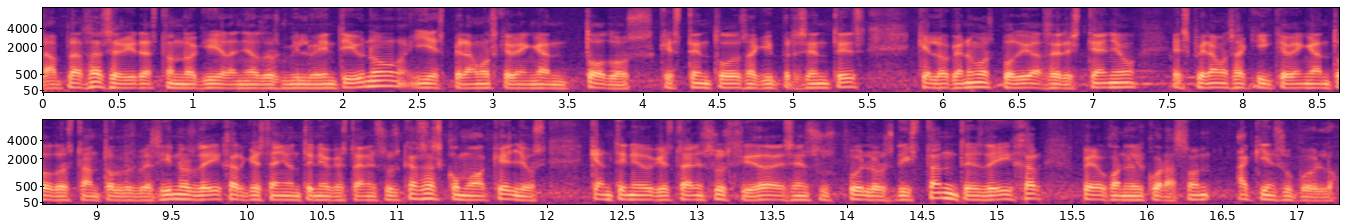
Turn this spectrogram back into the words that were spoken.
La plaza seguirá estando aquí el año 2021 y esperamos que vengan todos, que estén todos aquí presentes, que lo que no hemos podido hacer este año, esperamos aquí que vengan todos, tanto los vecinos de Ijar que este año han tenido que estar en sus casas, como aquellos que han tenido que estar en sus ciudades, en sus pueblos distantes de Ijar, pero con el corazón aquí en su pueblo.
